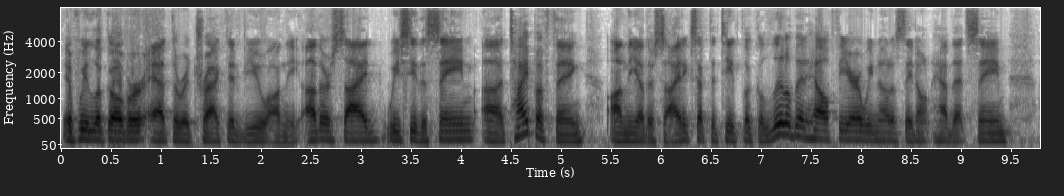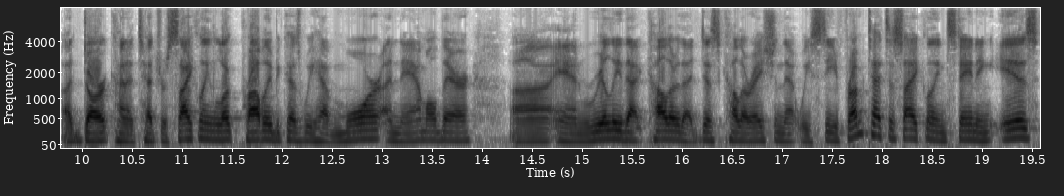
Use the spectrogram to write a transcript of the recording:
If we look over at the retracted view on the other side, we see the same uh, type of thing on the other side, except the teeth look a little bit healthier. We notice they don't have that same uh, dark kind of tetracycline look, probably because we have more enamel there. Uh, and really, that color, that discoloration that we see from tetracycline staining is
